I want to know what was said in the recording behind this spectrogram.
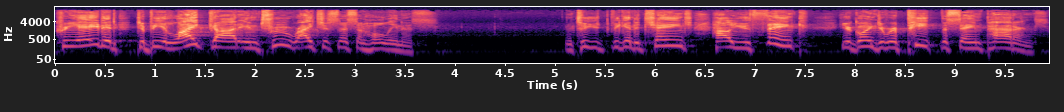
created to be like God in true righteousness and holiness. Until you begin to change how you think, you're going to repeat the same patterns.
